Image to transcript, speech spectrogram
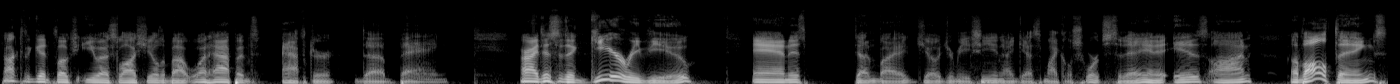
talk to the good folks at U.S. Law Shield about what happens after the bang. All right, this is a gear review, and it's done by Joe Germisi and I guess Michael Schwartz today, and it is on, of all things,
